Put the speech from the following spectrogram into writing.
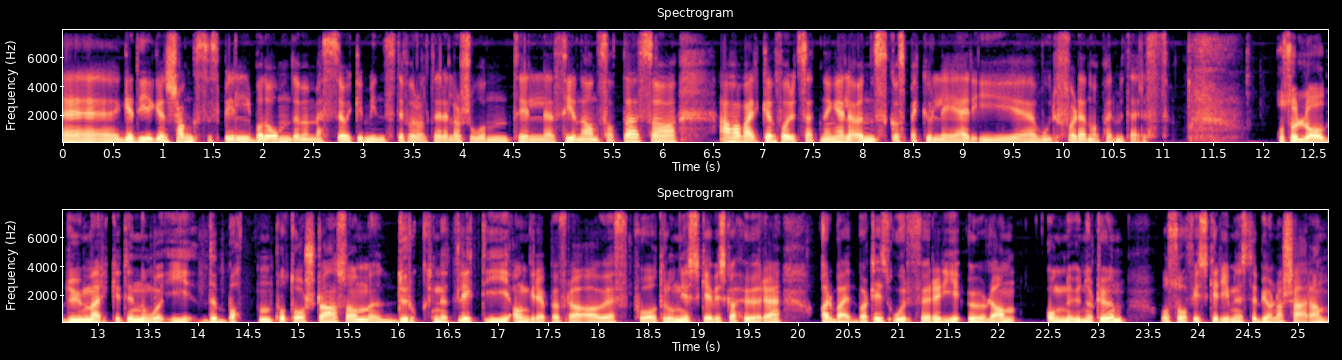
eh, gedigen sjansespill både omdømmemessig og ikke minst i forhold til relasjonen til sine ansatte. Så jeg har verken forutsetning eller ønske å spekulere i hvorfor det nå permitteres. Og så la du merke til noe i debatten på torsdag som druknet litt i angrepet fra AUF på Trond Giske. Vi skal høre Arbeiderpartiets ordfører i Ørland, Ogne Undertun, og så fiskeriminister Bjørnar Skjæran,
